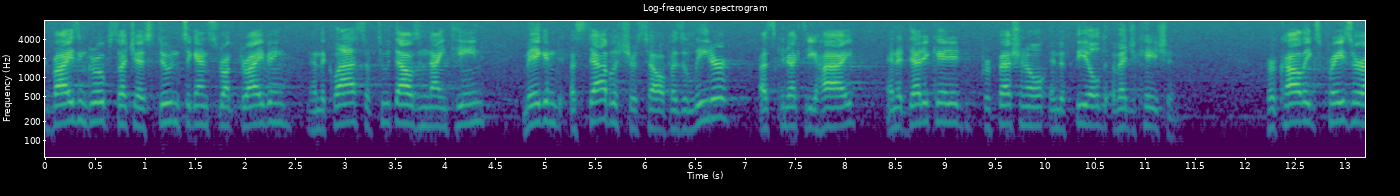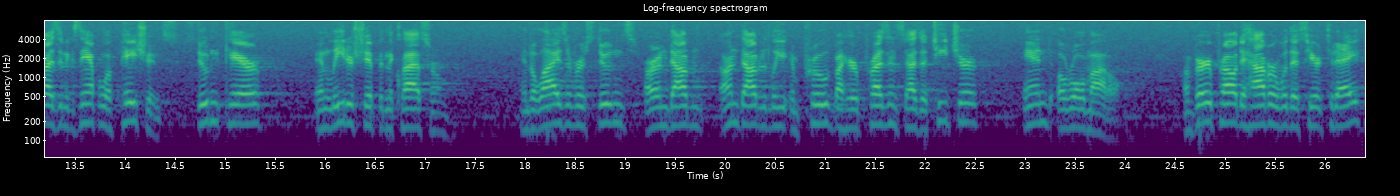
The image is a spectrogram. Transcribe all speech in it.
advising groups such as Students Against Drunk Driving and the class of 2019, Megan established herself as a leader at Schenectady High and a dedicated professional in the field of education. Her colleagues praise her as an example of patience, student care, and leadership in the classroom. And the lives of her students are undoubted, undoubtedly improved by her presence as a teacher and a role model. I'm very proud to have her with us here today.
